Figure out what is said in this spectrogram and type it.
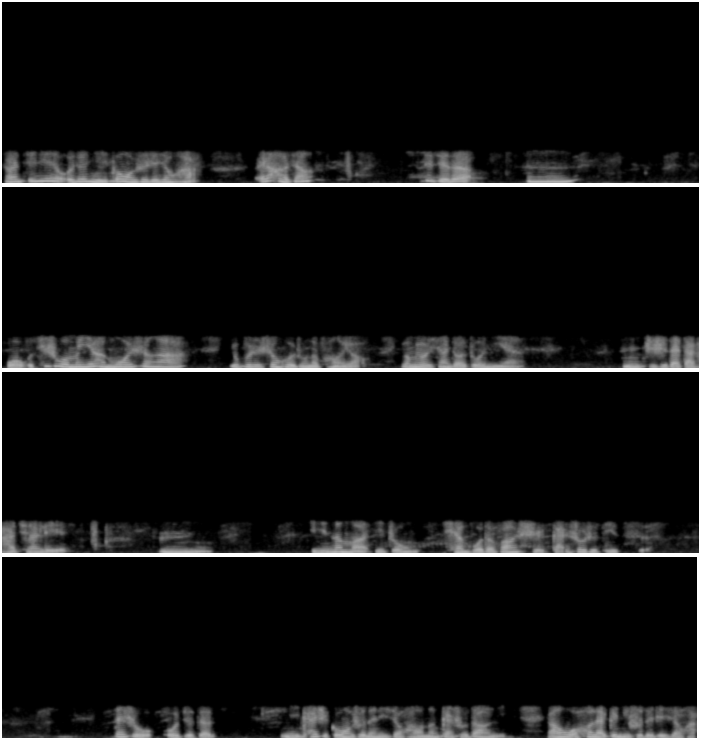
然后今天我觉得你跟我说这些话。哎，好像就觉得，嗯，我其实我们也很陌生啊，又不是生活中的朋友，有没有相交多年？嗯，只是在打卡圈里，嗯，以那么一种浅薄的方式感受着彼此。但是我我觉得，你开始跟我说的那些话，我能感受到你；然后我后来跟你说的这些话，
